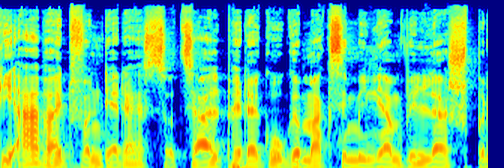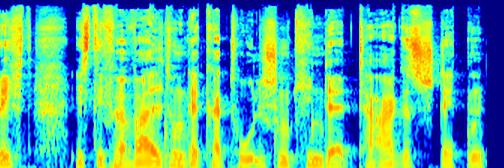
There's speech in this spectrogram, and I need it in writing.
Die Arbeit, von der der Sozialpädagoge Maximilian Willer spricht, ist die Verwaltung der katholischen Kindertagesstätten.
